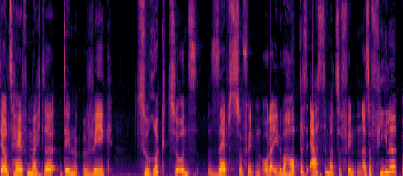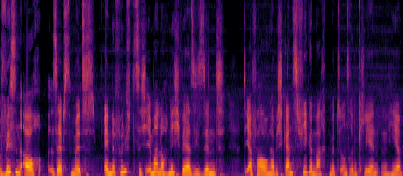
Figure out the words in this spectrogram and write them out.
der uns helfen möchte, den Weg zurück zu uns selbst zu finden oder ihn überhaupt das erste Mal zu finden. Also viele wissen auch selbst mit Ende 50 immer noch nicht, wer sie sind. die Erfahrung habe ich ganz viel gemacht mit unseren Klienten hier,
